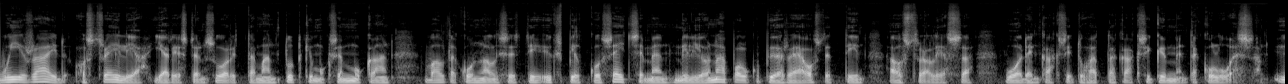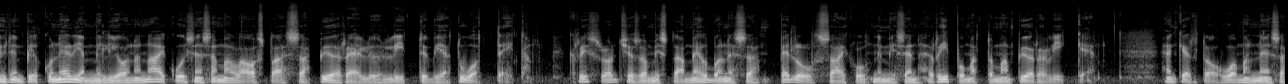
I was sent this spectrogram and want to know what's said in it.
We Ride Australia-järjestön suorittaman tutkimuksen mukaan valtakunnallisesti 1,7 miljoonaa polkupyörää ostettiin Australiassa vuoden 2020 kuluessa. 1,4 miljoonan aikuisen samalla ostaessa pyöräilyyn liittyviä tuotteita. Chris Rogers omistaa Melbourneessa Pedal Cycle-nimisen riippumattoman pyöräliikkeen. Hän kertoo huomanneensa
